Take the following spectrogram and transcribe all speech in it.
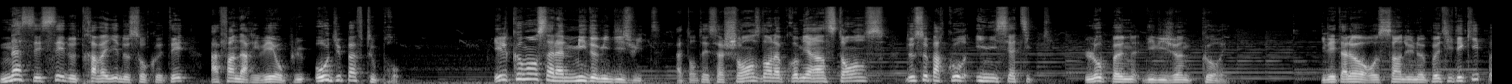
n'a cessé de travailler de son côté afin d'arriver au plus haut du PAF 2 Pro. Il commence à la mi-2018 à tenter sa chance dans la première instance de ce parcours initiatique, l'Open Division Corée. Il est alors au sein d'une petite équipe,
